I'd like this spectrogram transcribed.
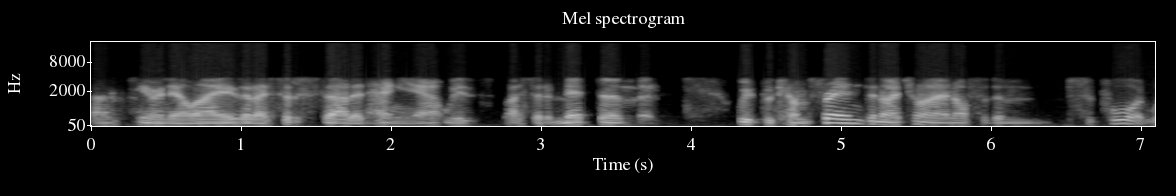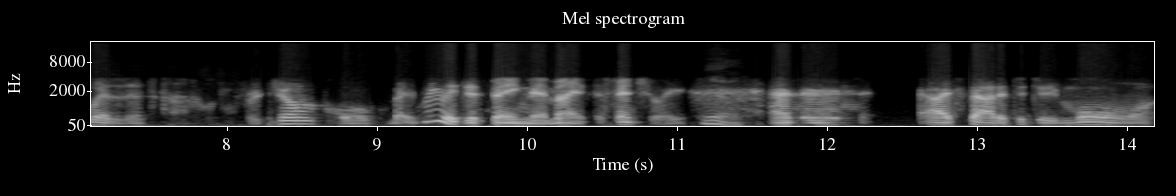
based here in LA that I sort of started hanging out with. I sort of met them, and we've become friends, and I try and offer them support, whether that's kind of looking for a job or really just being their mate, essentially. Yeah. And then I started to do more.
